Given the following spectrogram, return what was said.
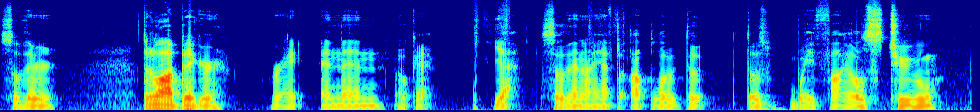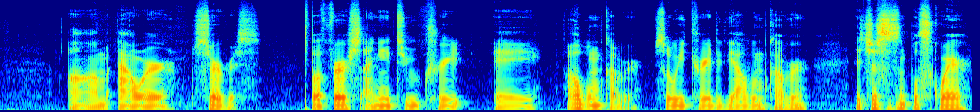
So they're they're a lot bigger, right? And then okay. Yeah. So then I have to upload the, those WAV files to um, our service. But first I need to create a album cover. So we created the album cover. It's just a simple square,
